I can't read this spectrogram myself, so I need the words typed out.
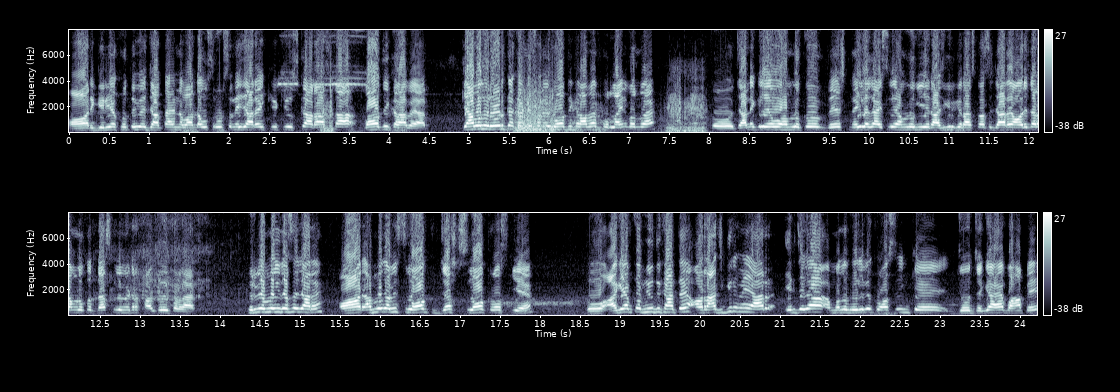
और गिरियक होते हुए जाता है नवादा, उस रोड से नहीं जा रहे क्योंकि उसका रास्ता बहुत ही खराब है यार। क्या बोलूँ रोड का कंडीशन भी बहुत ही खराब है फोर लाइन बन रहा है। तो जाने के लिए वो हम लोग को वेस्ट नहीं लगा, इसलिए हम लोग ये राजगीर के रास्ता से जा रहे हैं और इधर हम लोग को 10 किलोमीटर फालतू ही पड़ रहा है। फिर भी हम लोग इधर से जा रहे हैं और हम लोग अभी स्लॉक जस्ट स्लॉक क्रॉस किए हैं। तो आगे आपका व्यू दिखाते हैं और राजगीर में यार एक जगह मतलब रेलवे क्रॉसिंग के जो जगह है, वहाँ पे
